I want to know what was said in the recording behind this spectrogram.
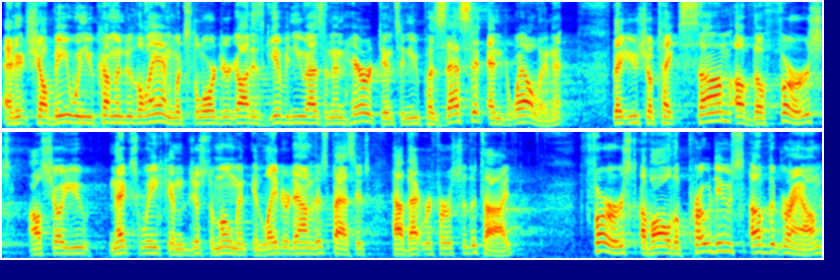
And it shall be when you come into the land which the Lord your God has given you as an inheritance, and you possess it and dwell in it, that you shall take some of the first. I'll show you next week in just a moment, and later down in this passage, how that refers to the tithe. First of all the produce of the ground,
